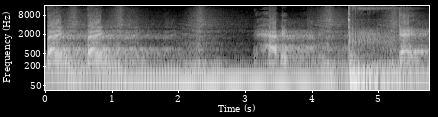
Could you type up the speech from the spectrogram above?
Bang, bang. Havoc. Gang.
